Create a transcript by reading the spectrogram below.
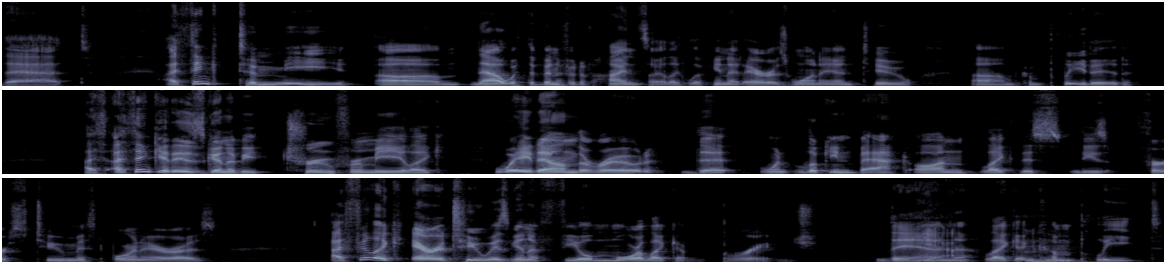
that I think to me um, now with the benefit of hindsight, like looking at eras one and two um, completed, I, th- I think it is going to be true for me like way down the road that when looking back on like this these first two Mistborn eras, I feel like era two is going to feel more like a bridge than Yeah. like a Mhm. complete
